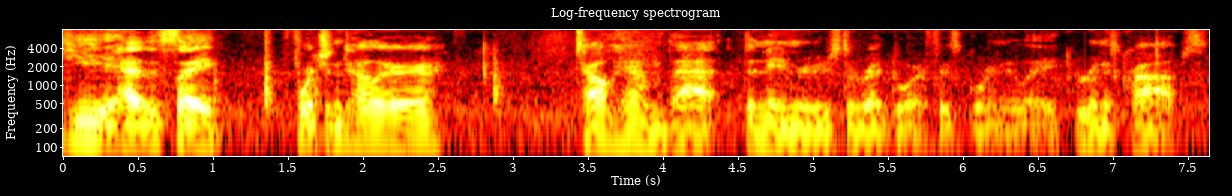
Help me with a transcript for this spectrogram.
he had this like fortune teller tell him that the Nain Rouge, the Red Dwarf, is going to like ruin his crops,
